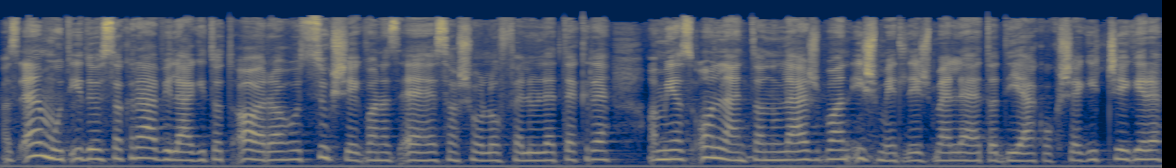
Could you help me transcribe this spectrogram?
Az elmúlt időszak rávilágított arra, hogy szükség van az ehhez hasonló felületekre, ami az online tanulásban ismétlésben lehet a diákok segítségére,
